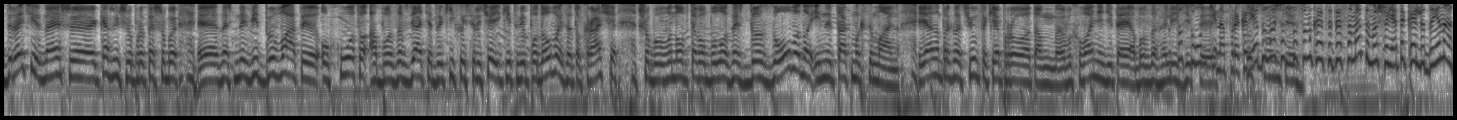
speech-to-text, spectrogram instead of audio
До речі, знаєш, е, кажуть, що про те, щоб е, знаєш, не відбивати охоту або завзяття до якихось речей, які тобі подобаються, то краще, щоб воно в тебе було знаєш, дозовано і не так максимально. Я, наприклад, чув таке про там виховання дітей або взагалі Стосунки, дітей. наприклад. Я думаю, що Стосунки. це те саме, тому що я така людина.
